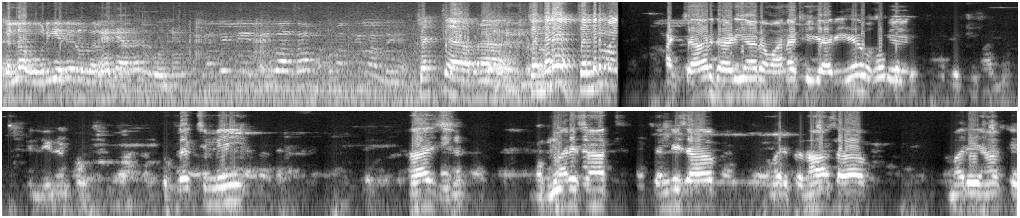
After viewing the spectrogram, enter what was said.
ਗੱਲਾਂ ਹੋ ਰਹੀਆਂ ਨੇ ਇਹਦੇ ਮੈਂ ਬਾਰੇ ਤੇ ਉਹਨਾਂ ਨੂੰ ਬੋਲਣਾ अपना चंदन है चंदन माई चार गाड़ियां रवाना की जा रही है उसके उपलक्ष्य में आज हमारे साथ चंडी साहब हमारे प्रधान साहब, हमारे यहाँ के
